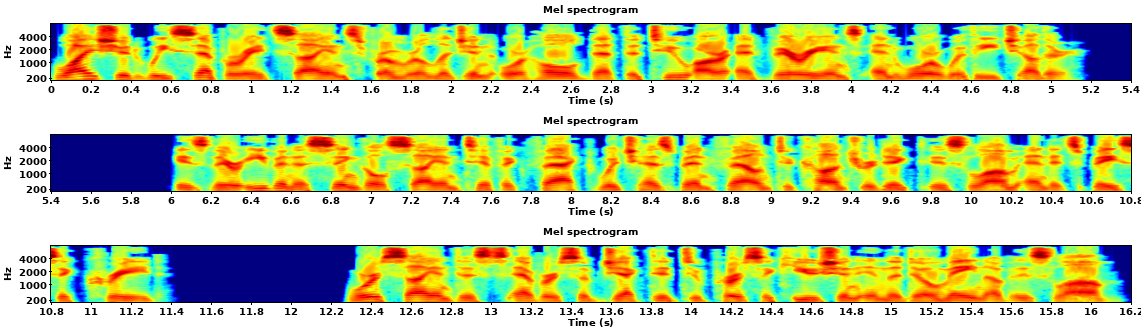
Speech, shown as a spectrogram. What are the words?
Why should we separate science from religion or hold that the two are at variance and war with each other? Is there even a single scientific fact which has been found to contradict Islam and its basic creed? Were scientists ever subjected to persecution in the domain of Islam?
